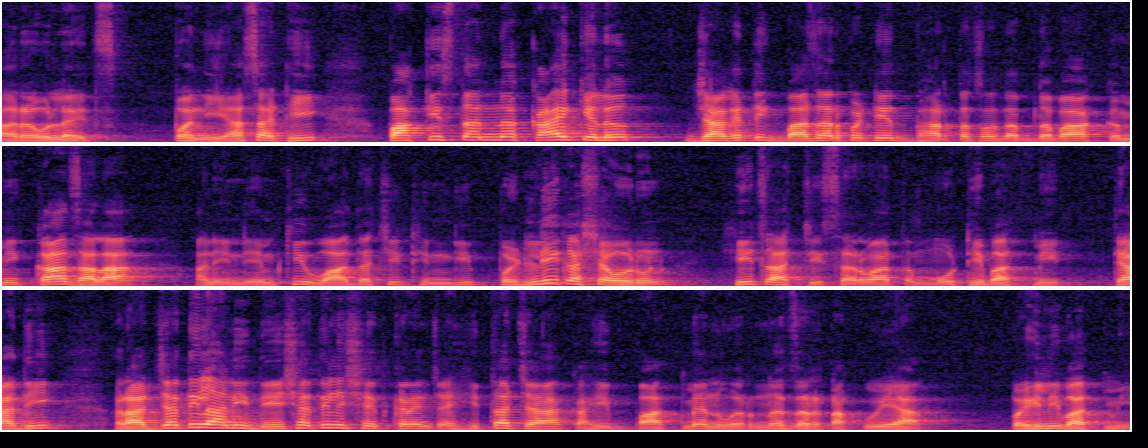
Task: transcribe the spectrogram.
हरवलंयच. पण यासाठी पाकिस्ताननं काय केलं? जागतिक बाजारपेठेत भारताचा दबदबा कमी का झाला? आणि नेमकी वादाची ठिणगी पडली कशावरून? हीच आजची सर्वात मोठी बातमी. त्याआधी राज्यातील आणि देशातील शेतकऱ्यांच्या हिताच्या काही बातम्यांवर नजर टाकूया. पहिली बातमी.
